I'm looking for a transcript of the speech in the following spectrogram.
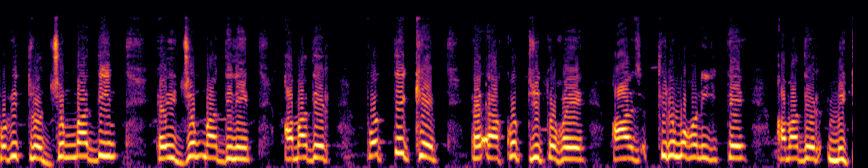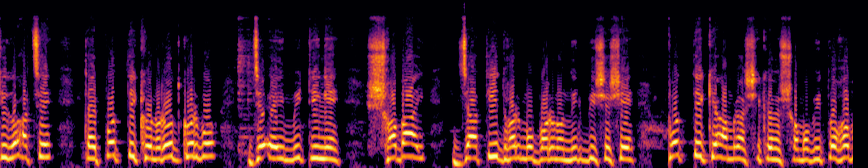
পবিত্র জুম্মার দিন, এই জুম্মার দিনে আমাদের প্রত্যেককে একত্রিত হয়ে আজ তিরুমোহনীতে আমাদের মিটিং আছে। তাই প্রত্যেককে অনুরোধ করব যে এই মিটিংয়ে সবাই জাতি, ধর্ম, বর্ণ নির্বিশেষে প্রত্যেকে আমরা সেখানে সমবেত হব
